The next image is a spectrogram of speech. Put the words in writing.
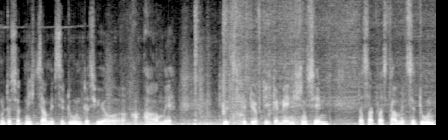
Und das hat nichts damit zu tun, dass wir arme, hilfsbedürftige Menschen sind. Das hat was damit zu tun,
